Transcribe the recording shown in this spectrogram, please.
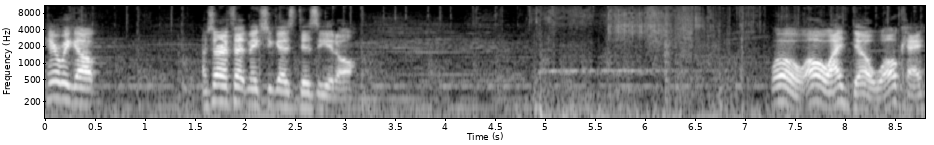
Here we go. I'm sorry if that makes you guys dizzy at all. Whoa, oh, I do. Well, okay.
